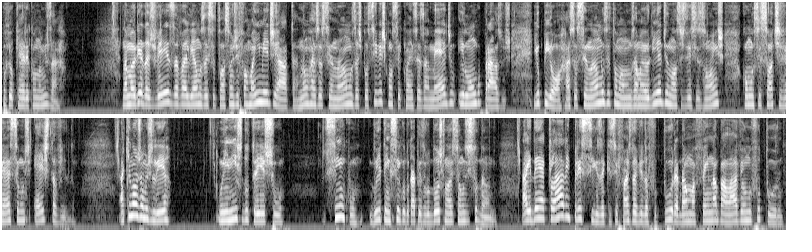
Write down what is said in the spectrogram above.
porque eu quero economizar. Na maioria das vezes, avaliamos as situações de forma imediata, não raciocinamos as possíveis consequências a médio e longo prazos. E o pior, raciocinamos e tomamos a maioria de nossas decisões como se só tivéssemos esta vida. Aqui nós vamos ler o início do trecho 5, do item 5 do capítulo 2 que nós estamos estudando. A ideia clara e precisa que se faz da vida futura dá uma fé inabalável no futuro.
